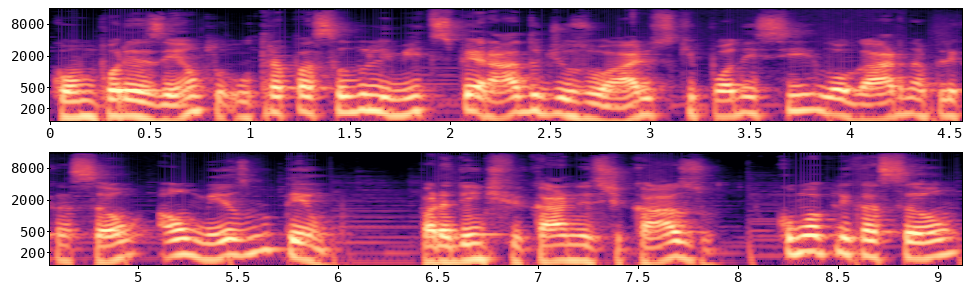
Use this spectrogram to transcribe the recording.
como por exemplo, ultrapassando o limite esperado de usuários que podem se logar na aplicação ao mesmo tempo. Para identificar neste caso como a aplicação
